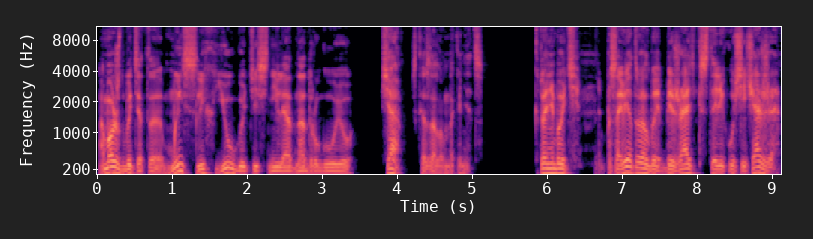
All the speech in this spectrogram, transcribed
а может быть, это мысли Хьюго теснили одна другую. — Все, — сказал он наконец. — Кто-нибудь посоветовал бы бежать к старику сейчас же?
